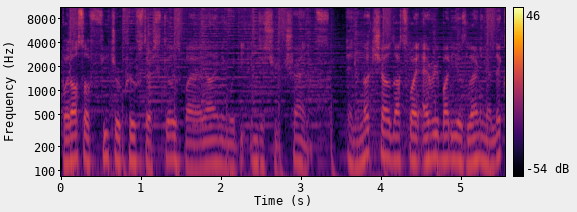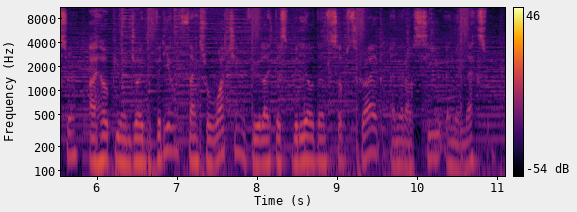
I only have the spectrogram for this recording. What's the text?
but also future-proofs their skills by aligning with the industry trends. In a nutshell, that's why everybody is learning Elixir. I hope you enjoyed the video, thanks for watching, if you like this video then subscribe, and then I'll see you in the next one.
